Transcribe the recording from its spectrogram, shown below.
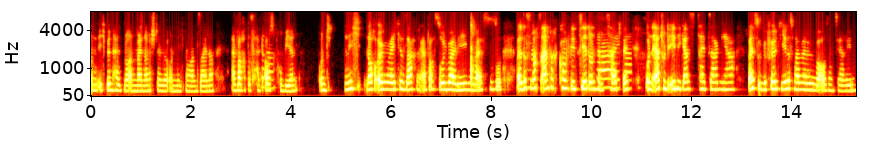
und ich bin halt nur an meiner Stelle und nicht noch an seiner. Einfach das halt Ja. ausprobieren und nicht noch irgendwelche Sachen einfach so überlegen, weißt du so, weil das macht es einfach kompliziert und nimmt Ja, Zeit weg. Und er tut eh die ganze Zeit sagen, ja, weißt du, gefühlt jedes Mal, wenn wir über Auslandsjahr reden,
